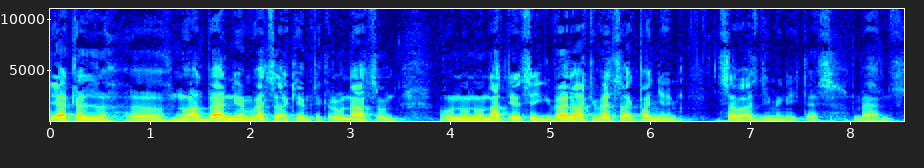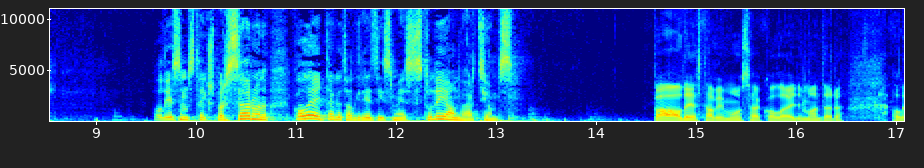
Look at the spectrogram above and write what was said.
ja, kad nu, ar bērniem vecākiem tika runāts un, un, un, un attiecīgi vairāki vecāki paņēma savās ģimenītēs bērnus. Paldies jums teikšu par sarunu. Kolēģi, tagad atgriezīsimies studijā un vārds jums. Paldies, tā bija mūsu kolēģe Madara Alīte.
